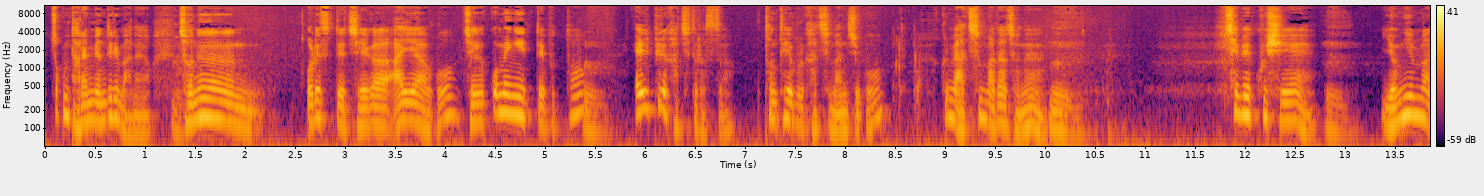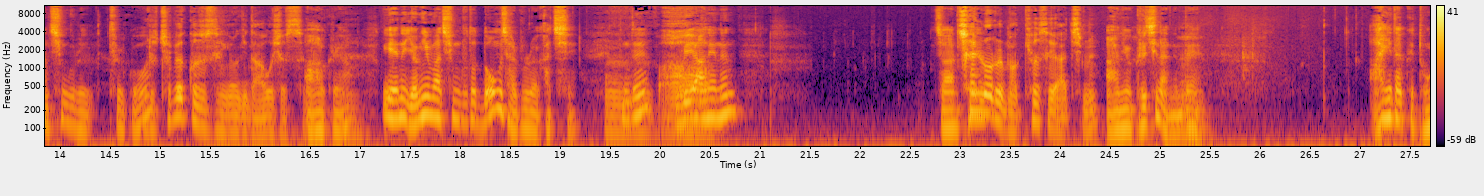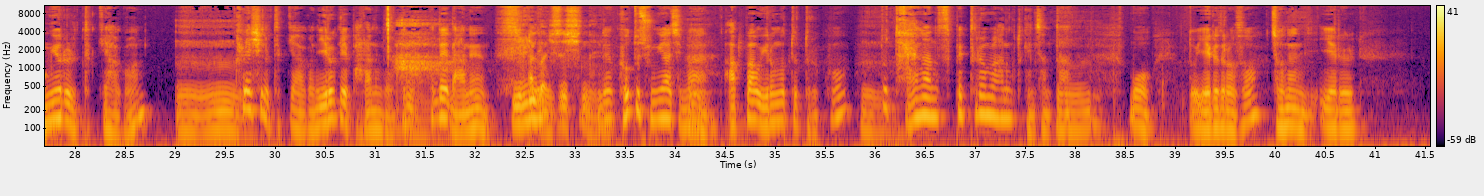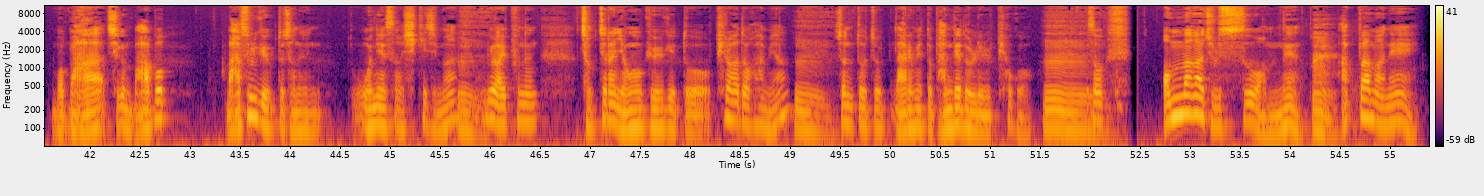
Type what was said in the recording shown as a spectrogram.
조금 다른 면들이 많아요. 음. 저는 어렸을 때 제가 아이하고 제가 꼬맹이 때부터 음. LP를 같이 들었어요. 턴테이블을 같이 만지고. 그러면 아침마다 저는 음. 씨의 음. 영일만 친구를 들고 우리 최백호 선생 여기 나오셨어요. 아 그래요? 네. 얘는 영일만 친구도 너무 잘 불러요 같이. 근데 우리 아내는 저한테 첼로를 막 켜세요 아침에? 아니요 그렇진 않는데 네. 아이답게 동요를 듣게 하건 음. 클래식을 듣게 하건 이렇게 바라는 거예요. 아, 근데 나는 일리가 아니, 있으시네. 근데 그것도 중요하지만 네. 아빠하고 이런 것도 들고 음. 또 다양한 스펙트럼을 하는 것도 괜찮다. 음. 뭐또 예를 들어서 저는 얘를 뭐 마 지금 마법 마술 교육도 저는 원에서 시키지만 음. 우리 와이프는 적절한 영어 교육이 또 필요하다고 하면 음. 저는 또좀 나름의 또 반대 논리를 펴고 음. 그래서 엄마가 줄 수 없는 네. 아빠만의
